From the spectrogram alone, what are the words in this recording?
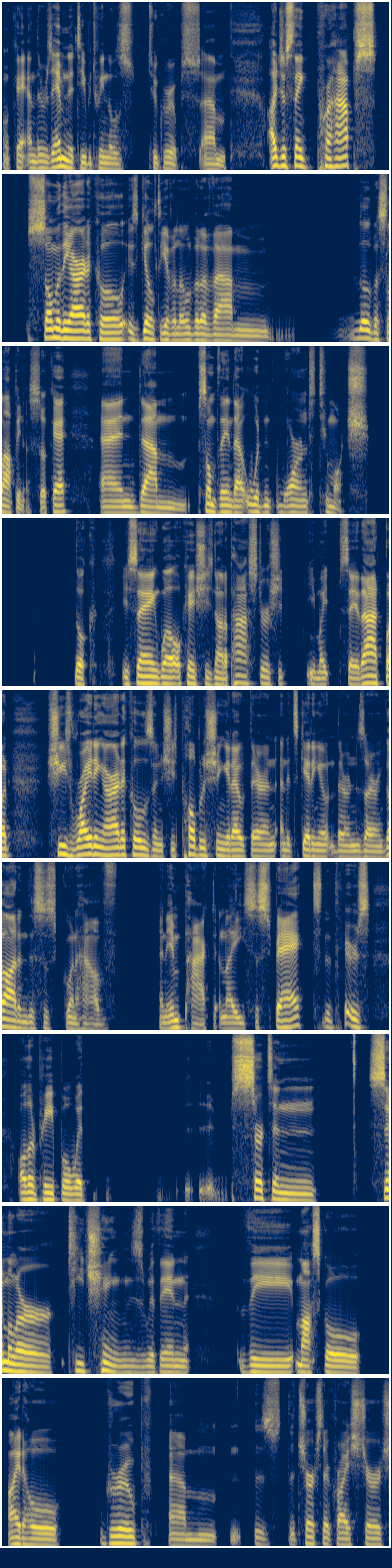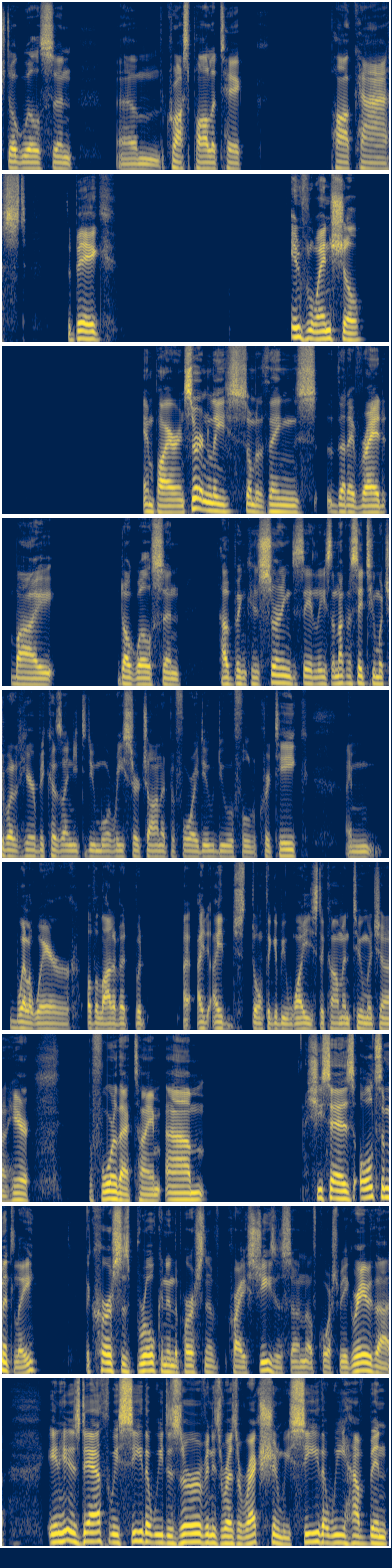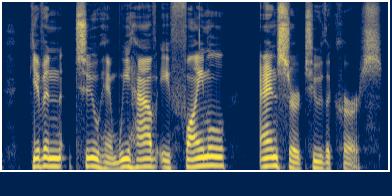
Okay, and there's enmity between those two groups. Um, I just think perhaps some of the article is guilty of a little bit of um, a little bit of sloppiness. Okay, and um, something that wouldn't warrant too much. Look, you're saying, well, okay, she's not a pastor. She, you might say that, but she's writing articles and she's publishing it out there, and, and it's getting out there and desiring God, and this is going to have an impact. And I suspect that there's other people with uh, certain similar teachings within the Moscow, Idaho group. Um, the Church There Christ Church, Doug Wilson, um, the Cross Politic podcast, the big influential empire, and certainly some of the things that I've read by Doug Wilson have been concerning to say the least. I'm not going to say too much about it here because I need to do more research on it before I do do a full critique. I'm well aware of a lot of it, but I, I just don't think it'd be wise to comment too much on here before that time. Um, she says ultimately the curse is broken in the person of Christ Jesus, and of course we agree with that. In his death, we see that we deserve. In his resurrection, we see that we have been given to him. We have a final answer to the curse.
